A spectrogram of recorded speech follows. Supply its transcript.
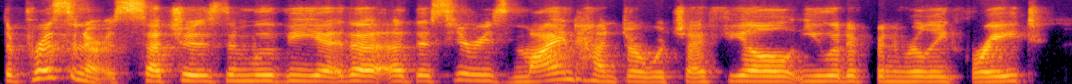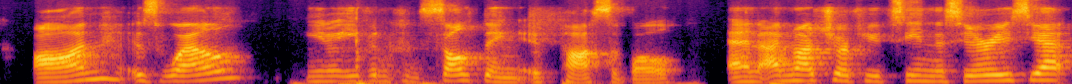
the prisoners, such as the movie, uh, the uh, the series Mindhunter, which I feel you would have been really great on as well. You know, even consulting if possible. And I'm not sure if you've seen the series yet.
